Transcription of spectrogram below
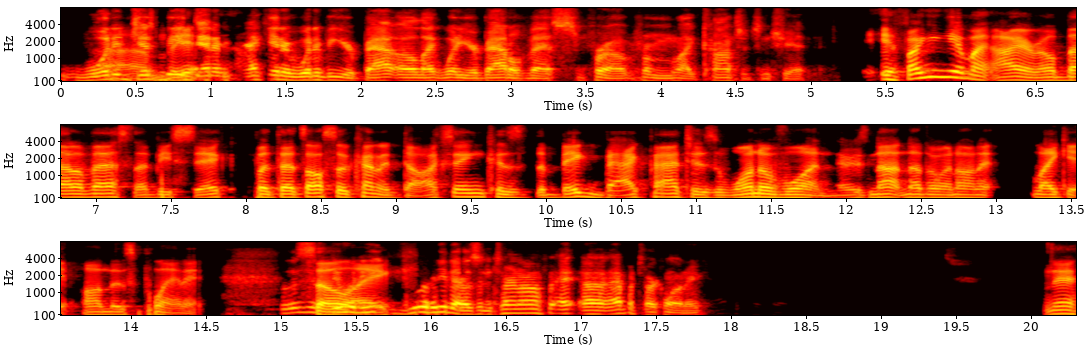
Would it just Um, be a yeah. denim jacket, or would it be your battle, like one of your battle vests from from like concerts and shit? If I can get my IRL battle vest, that'd be sick. But that's also kind of doxing because the big back patch is one of one. There's not another one on it like it on this planet. Let's just So, do what, he, like- do what he does and turn off uh, avatar cloning. Nah,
